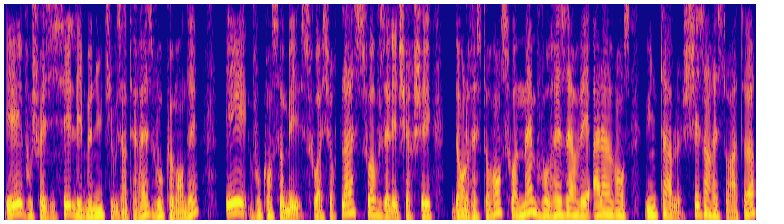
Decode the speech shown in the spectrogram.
Et vous choisissez les menus qui vous intéressent, vous commandez et vous consommez soit sur place, soit vous allez le chercher dans le restaurant, soit même vous réservez à l'avance une table chez un restaurateur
